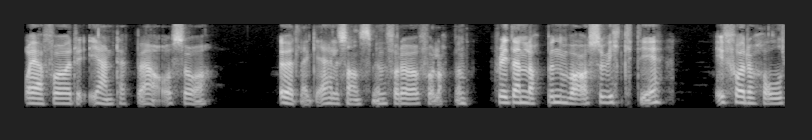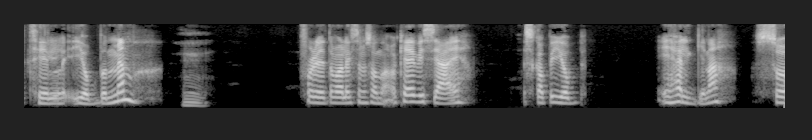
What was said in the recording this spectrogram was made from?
og jeg får jernteppe, og så ødelegger jeg hele sansen min for å få lappen. Fordi den lappen var så viktig i forhold til jobben min. Mm. Fordi det var liksom sånn OK, hvis jeg skal på jobb i helgene, så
